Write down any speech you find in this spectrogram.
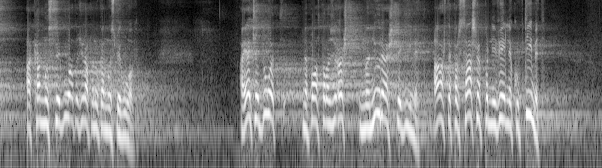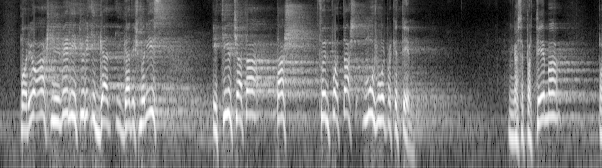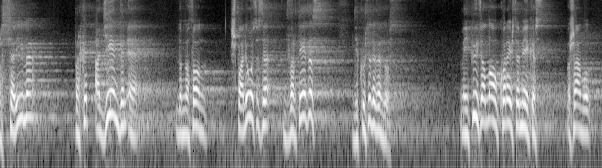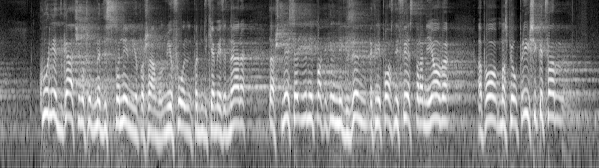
a kanë me u shpjeguar ato gjëra apo nuk kanë me u shpjeguar ato. Ajo që duhet me pas parasysh është mënyra e shpjegimit, a është e përshtatshme për nivelin e kuptimit. Por jo a është niveli i tyre i gad i gatishmërisë i tillë që ata tash thonë po tash mund me fol për këtë temë. Ngase për tema, për sqarime, për këtë agendën e, domethënë, shpalosjes së të vërtetës, dikush tjetër vendos. Me i pyt Allahu kurejshët e Mekës, për shembull, kur jeni të gatshëm kështu me disponim ju, për shembull, me ju fol për ditë të Kiametit nëre, tash nëse jeni pak e këni një gëzim, e këni pas një fest para një jave, apo mos po jau prishi këtë farë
